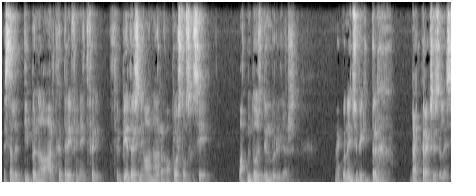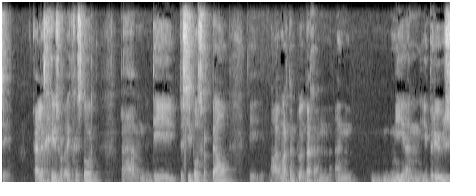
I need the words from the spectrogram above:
is hulle diep in hulle hart getref en het vir vir Petrus en die ander apostels gesê: "Wat moet ons doen, broeders?" En ek wil net so 'n bietjie terug backtrack soos hulle sê. Heilige Gees word uitgestort. Ehm um, die disippels vertel die daai 120 in in nie in Hebreëus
